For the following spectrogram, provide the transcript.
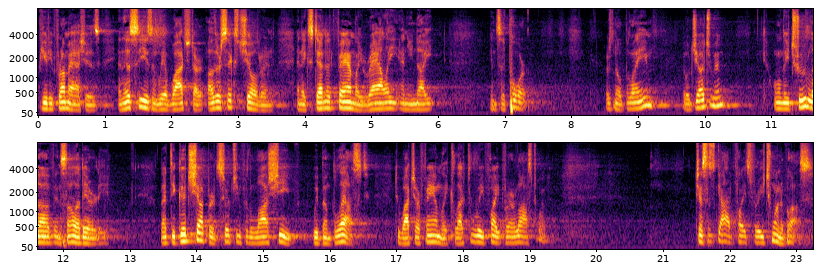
beauty from ashes, in this season we have watched our other six children and extended family rally and unite in support. There's no blame, no judgment, only true love and solidarity. Like the good shepherd searching for the lost sheep, we've been blessed to watch our family collectively fight for our lost one just as God fights for each one of us.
